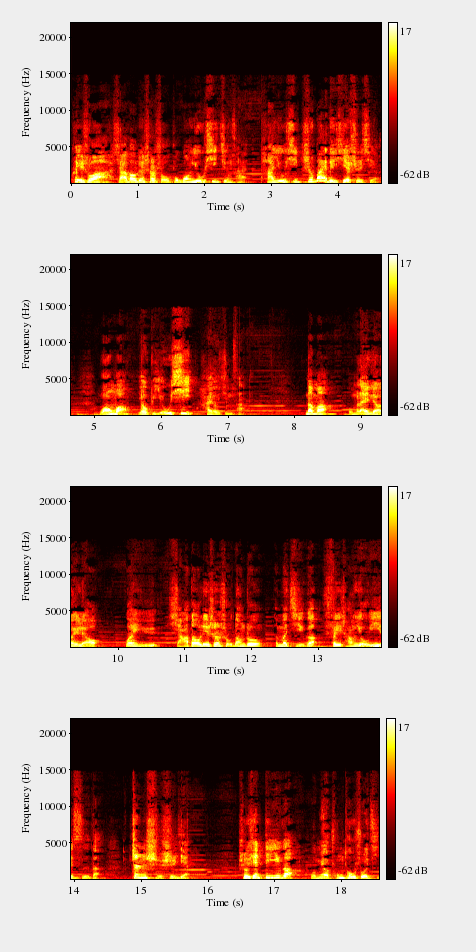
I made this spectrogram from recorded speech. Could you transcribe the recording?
可以说啊，《侠盗猎车手》不光游戏精彩，它游戏之外的一些事情，往往要比游戏还要精彩。那么，我们来聊一聊关于《侠盗猎车手》当中那么几个非常有意思的真实事件。首先，第一个我们要从头说起，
